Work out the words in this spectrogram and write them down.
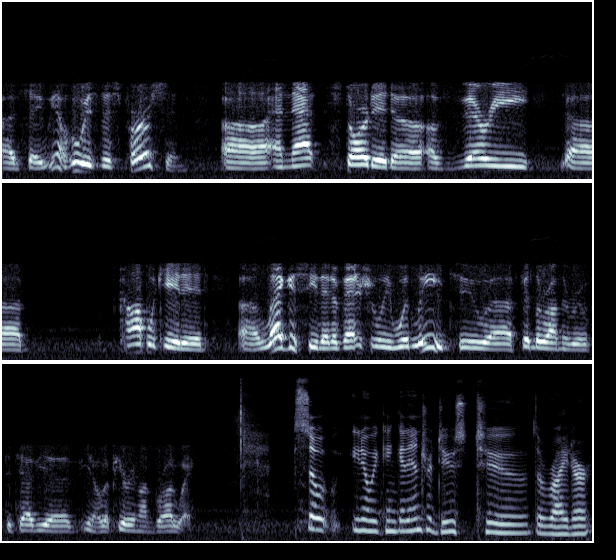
uh, say, you know, who is this person? Uh, and that started a, a very uh, complicated uh, legacy that eventually would lead to uh, Fiddler on the Roof, to Tevye, you know, appearing on Broadway. So, you know, we can get introduced to the writer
